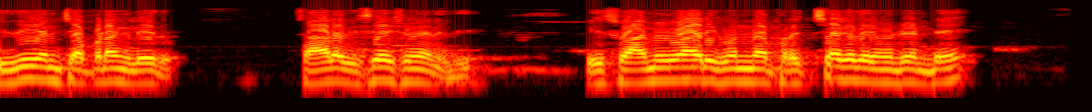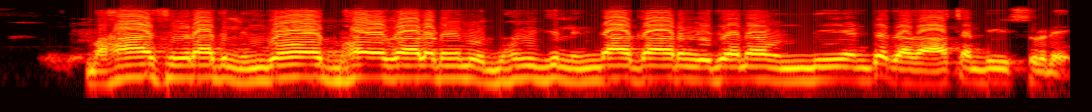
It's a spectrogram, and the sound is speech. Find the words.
ఇది అని చెప్పడం లేదు. చాలా విశేషమైనది. ఈ స్వామివారికి ఉన్న ప్రత్యేకత ఏమిటంటే మహాశివరాత్రి లింగోద్భవకాలను ఉద్భవించిన లింగాకారం ఏదైనా ఉంది అంటే అది ఆచండీశ్వరుడే.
